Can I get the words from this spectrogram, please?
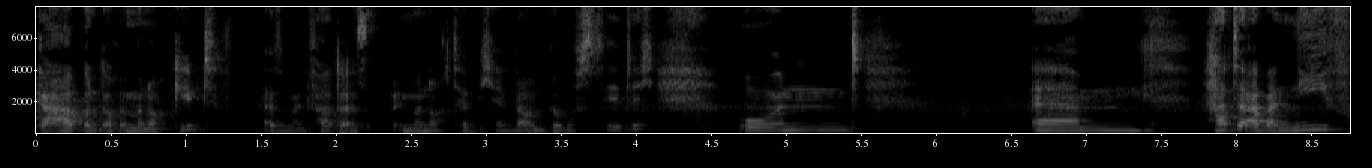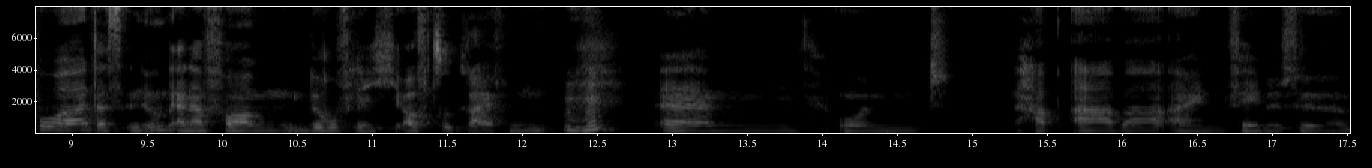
gab und auch immer noch gibt. Also mein Vater ist auch immer noch Teppichhändler und berufstätig. Und ähm, hatte aber nie vor, das in irgendeiner Form beruflich aufzugreifen. Mhm. Ähm, und habe aber ein Fable für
